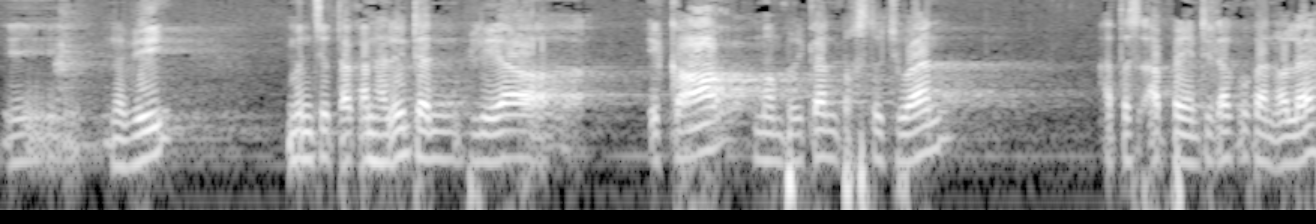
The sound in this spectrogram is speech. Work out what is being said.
E, Nabi menceritakan hal ini dan beliau ikrar memberikan persetujuan atas apa yang dilakukan oleh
